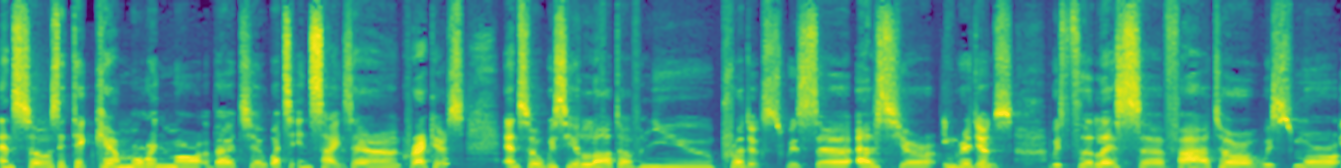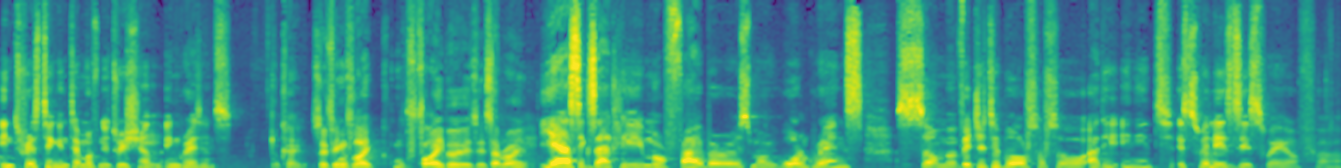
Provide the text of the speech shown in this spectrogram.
And so they take care more and more about uh, what's inside their crackers. And so we see a lot of new products with uh, healthier ingredients, with less uh, fat or with more interesting in terms of nutrition ingredients. Okay, so things like more fiber, is, is that right? Yes, exactly. More fibers, more whole grains, some vegetables also added in it. It's really this way of. Uh,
